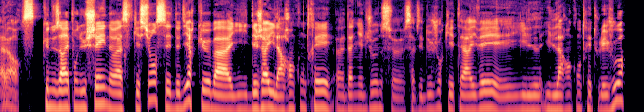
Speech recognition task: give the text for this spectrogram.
Alors, ce que nous a répondu Shane à cette question, c'est de dire que bah, déjà il a rencontré euh, Daniel Jones, euh, ça faisait deux jours qu'il était arrivé et il l'a rencontré tous les jours.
